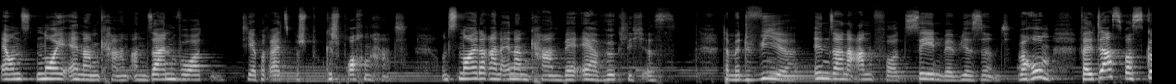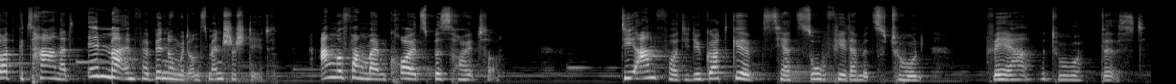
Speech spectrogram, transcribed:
er uns neu erinnern kann an seinen Worten, die er bereits gesprochen hat, uns neu daran erinnern kann, wer er wirklich ist, damit wir in seiner Antwort sehen, wer wir sind. Warum? Weil das, was Gott getan hat, immer in Verbindung mit uns Menschen steht. Angefangen beim Kreuz bis heute. Die Antwort, die dir Gott gibt, sie hat so viel damit zu tun, wer du bist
